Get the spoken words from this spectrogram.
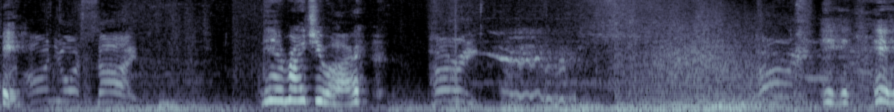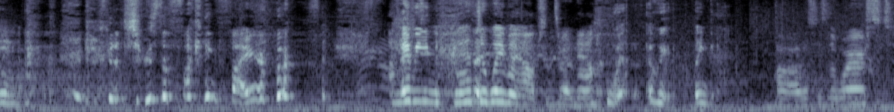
Hey, On your side! damn right you are. Hurry! Hurry! Hey, hey, hey. You're gonna choose the fucking fireworks? I mean, I have to weigh my options right now. okay, like, Oh, this is the worst.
